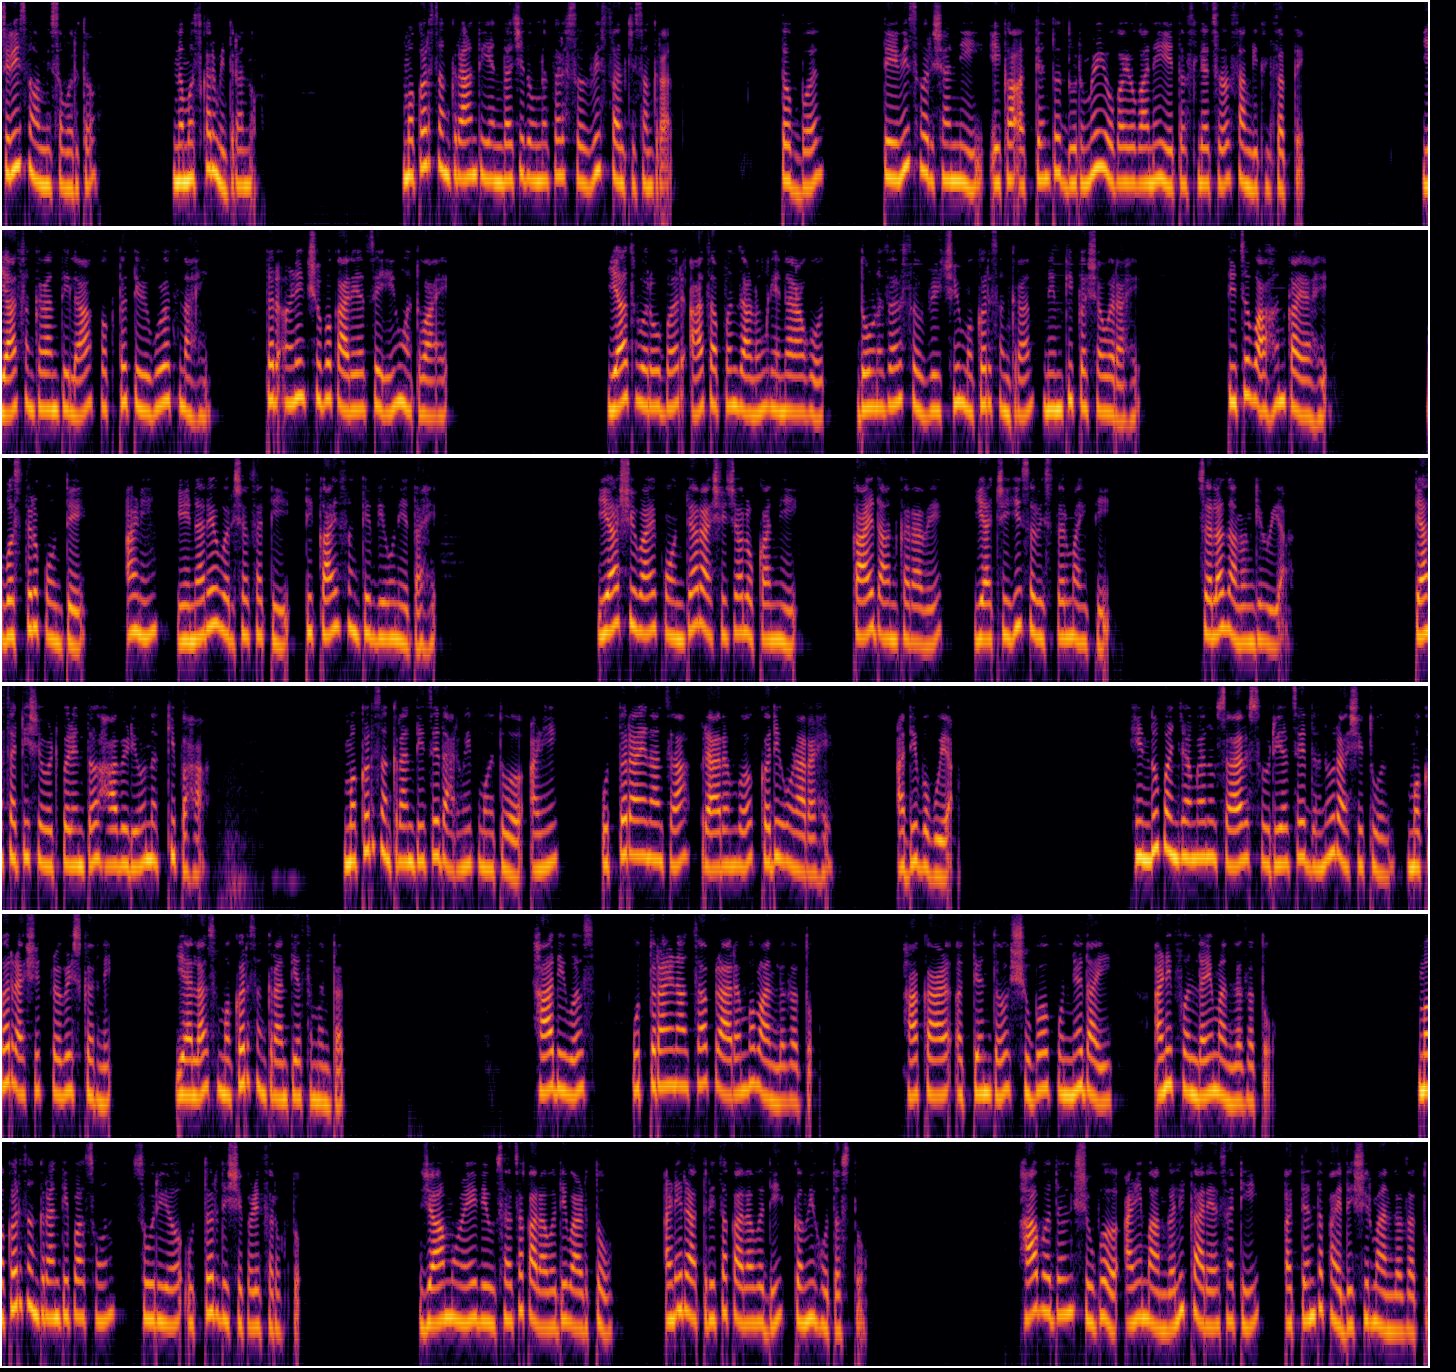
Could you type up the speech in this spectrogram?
श्री स्वामी समर्थ. नमस्कार मित्रांनो. मकर संक्रांत यंदाची दोन हजार सव्वीस सालची संक्रांत. तब्बल तेवीस वर्षांनी एका अत्यंत दुर्मिळ योगायोगाने येत असल्याचं सांगितलं जाते या संक्रांतीला फक्त तिळगुळच नाही तर अनेक शुभ कार्याचेही महत्त्व आहे. याचबरोबर आज आपण जाणून घेणार आहोत दोन हजार सव्वीसची मकर संक्रांत नेमकी कशावर आहे? तिचं वाहन काय आहे? वस्त्र कोणते? आणि येणाऱ्या वर्षासाठी ती काय संकेत घेऊन येत आहे? याशिवाय कोणत्या राशीच्या लोकांनी काय दान करावे याचीही सविस्तर माहिती चला जाणून घेऊया. त्यासाठी शेवटपर्यंत हा व्हिडिओ नक्की पहा. मकर संक्रांतीचे धार्मिक महत्त्व आणि उत्तरायणाचा प्रारंभ कधी होणार आहे? आधी बघूया. हिंदू पंचांगानुसार सूर्याचे धनु राशीतून मकर राशीत प्रवेश करणे. यालाच मकर संक्रांती असं म्हणतात. हा दिवस उत्तरायणाचा प्रारंभ मानला जातो. हा काळ अत्यंत शुभ पुण्यदायी आणि फलदायी मानला जातो. मकर संक्रांतीपासून सूर्य उत्तर दिशेकडे सरकतो. ज्यामुळे दिवसाचा कालावधी वाढतो आणि रात्रीचा कालावधी कमी होत असतो. हा बदल शुभ आणि मांगलिक कार्यासाठी अत्यंत फायदेशीर मानला जातो.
